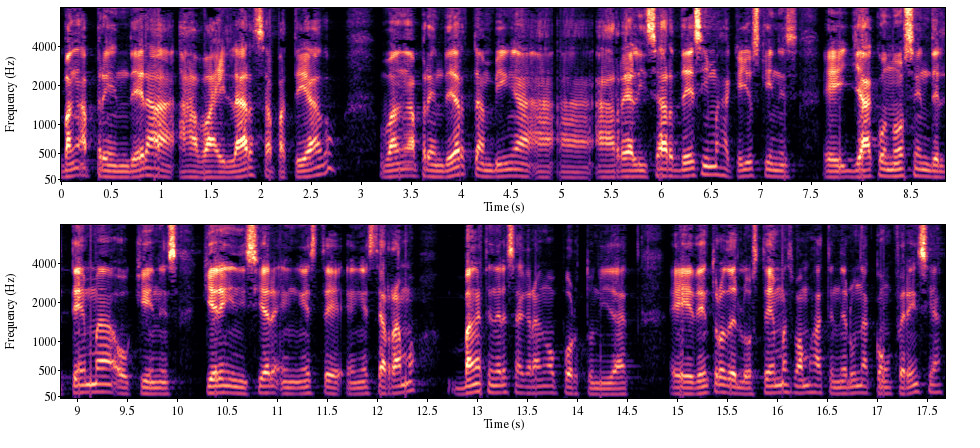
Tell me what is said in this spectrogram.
van a aprender a, bailar zapateado, van a aprender también a, realizar décimas, aquellos quienes eh, ya conocen del tema o quienes quieren iniciar en este, en este ramo, van a tener esa gran oportunidad. Eh, dentro de los temas vamos a tener una conferencia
